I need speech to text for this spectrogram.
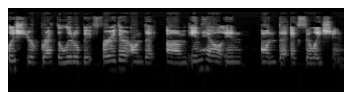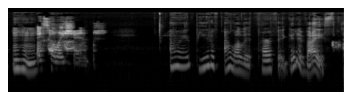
push your breath a little bit further on the um, inhale and on the exhalation. Mm-hmm. Exhalation. All right, beautiful. I love it. Perfect. Good advice.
